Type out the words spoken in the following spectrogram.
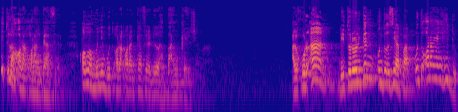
Itulah orang-orang kafir. Allah menyebut orang-orang kafir adalah bangkai jemaah. Al-Quran diturunkan untuk siapa? Untuk orang yang hidup.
